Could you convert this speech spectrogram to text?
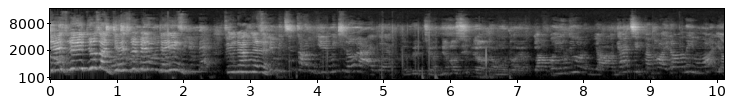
Cezve ediyorsan cezve benim değil. Dünenleri. film için tam 20 kilo verdi. Evet ya ne azimli adam Gerçekten hayranıyım var ya.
